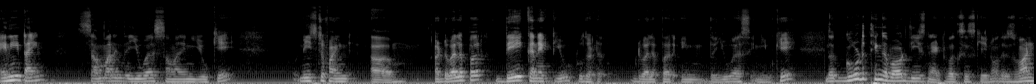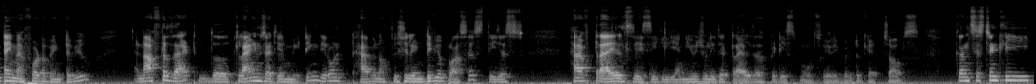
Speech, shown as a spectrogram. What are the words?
Anytime someone in the US, someone in UK needs to find um, a developer, they connect you to the de- developer in the US, in UK. The good thing about these networks is, you know, there's one time effort of interview. And after that, the clients that you're meeting, they don't have an official interview process. They just have trials basically and usually the trials are pretty smooth so you're able to get jobs consistently.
